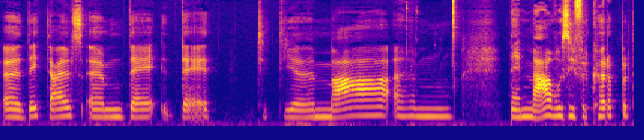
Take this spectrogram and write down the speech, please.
äh, Details, ähm, der, der, die, die Mann, ähm, der Mann, wo sie verkörpert,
